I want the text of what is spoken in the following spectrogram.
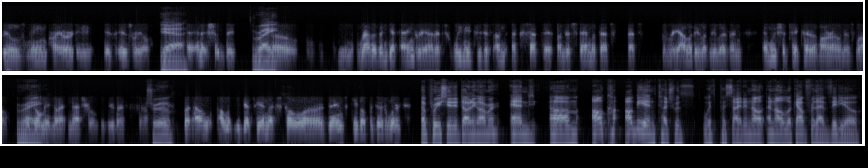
Israel's main priority is Israel, Yeah, and it should be. right. Mean, rather than get angry at it, we need to just un- accept it, understand that that's that's the reality that we live in, and we should take care of our own as well. Right. It's only na- natural to do that. So. True. But I'll I'll let you get to your next call, uh, James. Keep up the good work. Appreciate it, Donning Armour. And um, I'll co- I'll be in touch with with Poseidon. I'll, and I'll look out for that video.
